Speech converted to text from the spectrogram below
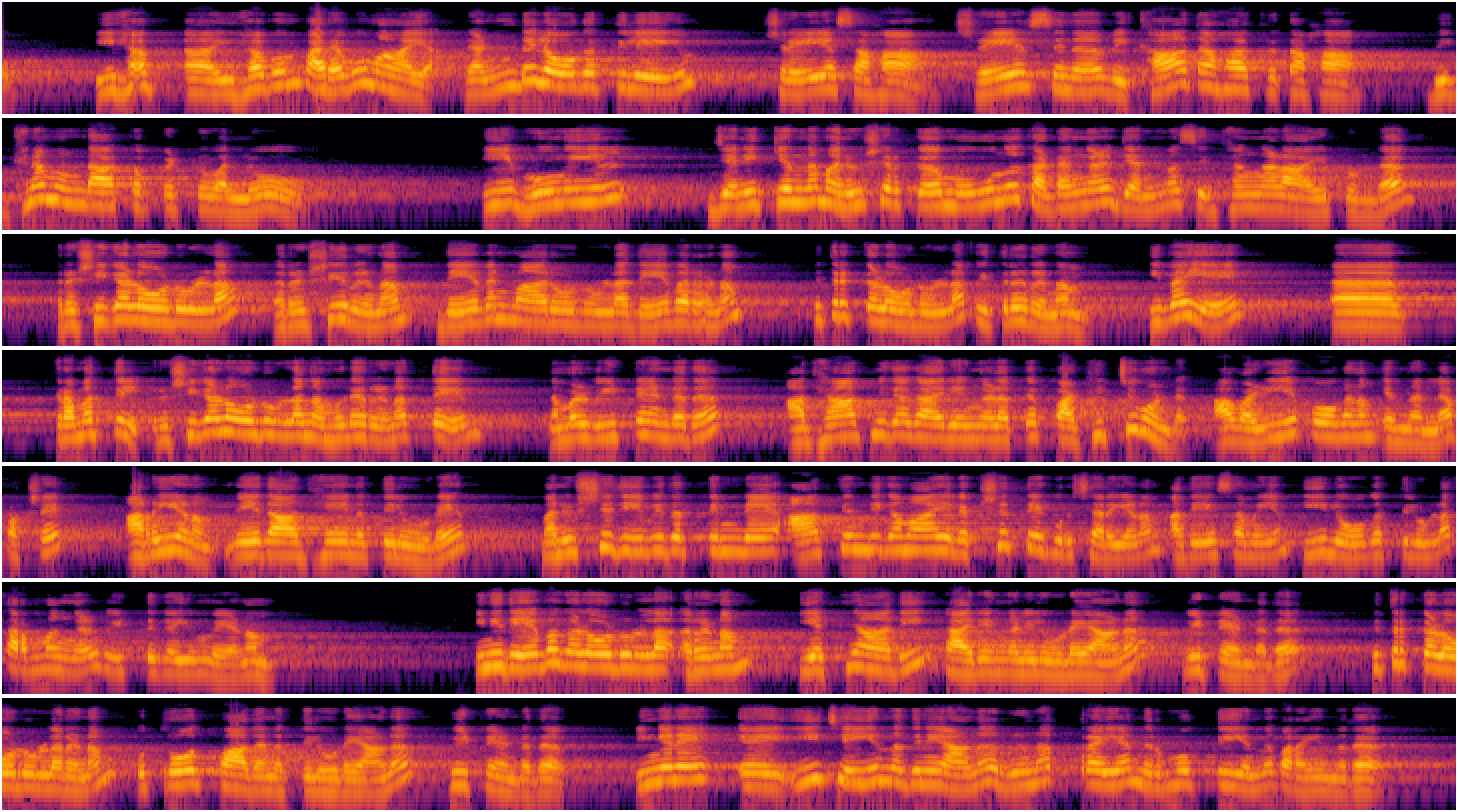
ഇഹ ഇഹവും പരവുമായ രണ്ട് ലോകത്തിലെയും ശ്രേയസഹ ശ്രേയസ്സിന് വിഘാത കൃത വിഘ്നമുണ്ടാക്കപ്പെട്ടുവല്ലോ. ഈ ഭൂമിയിൽ ജനിക്കുന്ന മനുഷ്യർക്ക് മൂന്ന് കടങ്ങൾ ജന്മസിദ്ധങ്ങളായിട്ടുണ്ട്. ഋഷികളോടുള്ള ഋഷി ഋണം ദേവന്മാരോടുള്ള ദേവഋണം പിതൃക്കളോടുള്ള പിതൃഋണം. ഇവയെ ക്രമത്തിൽ ഋഷികളോടുള്ള നമ്മുടെ ഋണത്തെ നമ്മൾ വീട്ടേണ്ടത് ആധ്യാത്മിക കാര്യങ്ങളൊക്കെ പഠിച്ചുകൊണ്ട് ആ വഴിയെ പോകണം എന്നല്ല പക്ഷെ അറിയണം വേദാധ്യയനത്തിലൂടെ മനുഷ്യ ജീവിതത്തിന്റെ ആത്യന്തികമായ ലക്ഷ്യത്തെക്കുറിച്ച് അറിയണം. അതേസമയം ഈ ലോകത്തിലുള്ള കർമ്മങ്ങൾ വീട്ടുകയും വേണം. ഇനി ദേവകളോടുള്ള ഋണം യജ്ഞാദി കാര്യങ്ങളിലൂടെയാണ് വീട്ടേണ്ടത്. പിതൃക്കളോടുള്ള ഋണം പുത്രോത്പാദനത്തിലൂടെയാണ് വീട്ടേണ്ടത്. ഇങ്ങനെ ഈ ചെയ്യുന്നതിനെയാണ് ഋണത്രയ നിർമുക്തി എന്ന് പറയുന്നത്.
